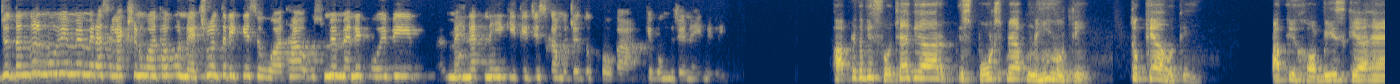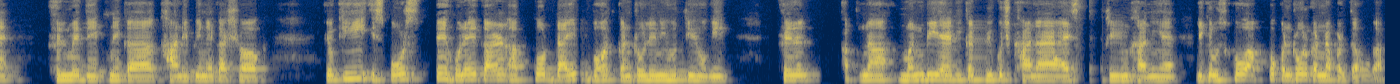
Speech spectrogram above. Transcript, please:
जो दंगल मूवी में मेरा सिलेक्शन हुआ था, वो नेचुरल तरीके से हुआ था, उसमें मैंने कोई भी मेहनत नहीं की थी जिसका मुझे दुख होगा कि वो मुझे नहीं मिली। आपने कभी सोचा कि यार स्पोर्ट्स में आप नहीं होती तो क्या होती? आपकी हॉबीज क्या है? फ़िल्में देखने का, खाने पीने का शौक? क्योंकि स्पोर्ट्स में होने के कारण आपको डाइट बहुत कंट्रोल लेनी होती होगी। फिर अपना मन भी है कि कभी कुछ खाना है आइसक्रीम खानी है, लेकिन उसको आपको कंट्रोल करना पड़ता होगा।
